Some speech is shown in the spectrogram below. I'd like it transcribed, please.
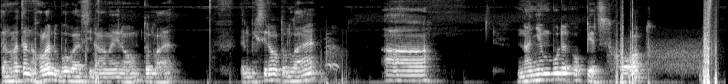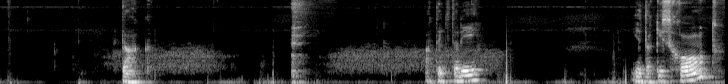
tenhle ten hole dubové si dáme jenom, tohle. Tady bych si dal tohle a na něm bude opět schod. Tak. A teď tady je taky schod.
